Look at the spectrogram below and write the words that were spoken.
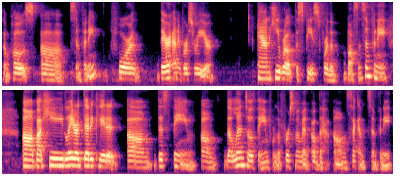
compose a symphony for their anniversary year. And he wrote this piece for the Boston Symphony. Uh, but he later dedicated um, this theme, um, the lento theme from the first movement of the um, second symphony,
